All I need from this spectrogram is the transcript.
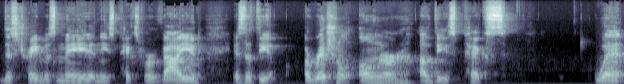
this trade was made and these picks were valued is that the original owner of these picks went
